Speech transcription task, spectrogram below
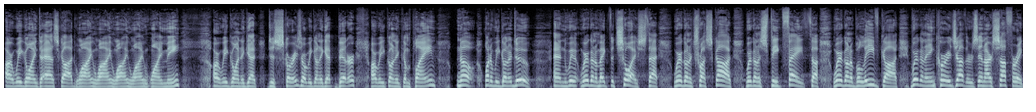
Are we going to ask God, why, why, why, why, why me? Are we going to get discouraged? Are we going to get bitter? Are we going to complain? No. What are we going to do? And we, are going to make the choice that we're going to trust God. We're going to speak faith. Uh, we're going to believe God. We're going to encourage others in our suffering.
